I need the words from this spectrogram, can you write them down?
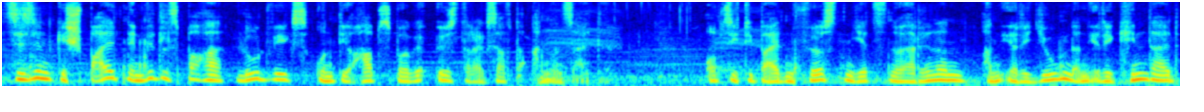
sie sind gespalten in Wittelsbacher, Ludwigs und die Habsburger Österreichs auf der anderen Seite. Ob sich die beiden Fürsten jetzt nur erinnern an ihre Jugend, an ihre Kindheit.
